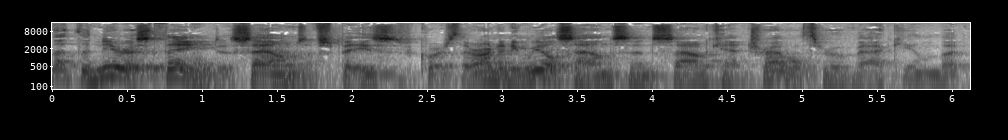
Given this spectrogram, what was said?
that the nearest thing to sounds of space, of course, there aren't any real sounds since sound can't travel through a vacuum, but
